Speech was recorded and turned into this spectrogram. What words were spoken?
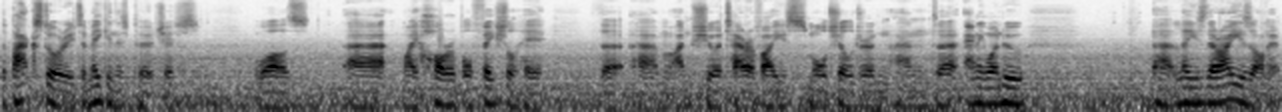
The backstory to making this purchase was uh, my horrible facial hair that um, I'm sure terrifies small children and uh, anyone who uh, lays their eyes on it.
